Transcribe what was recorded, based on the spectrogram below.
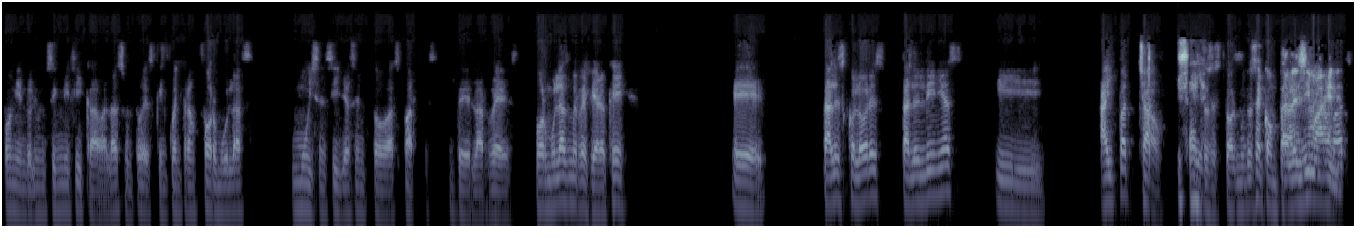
poniéndole un significado al asunto, es que encuentran fórmulas muy sencillas en todas partes de las redes. Fórmulas me refiero a que eh, tales colores, tales líneas y iPad, chao. Entonces todo el mundo se compra. Tales imágenes.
